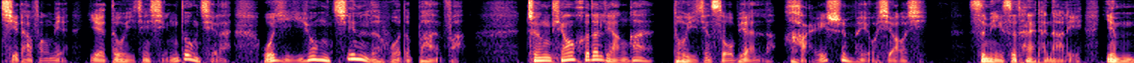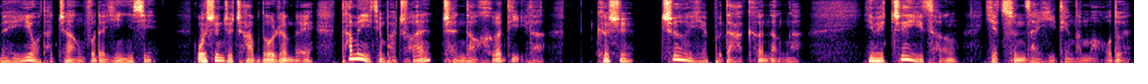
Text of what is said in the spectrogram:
其他方面也都已经行动起来，我已用尽了我的办法，整条河的两岸。都已经搜遍了，还是没有消息。斯密斯太太那里也没有她丈夫的音信。我甚至差不多认为他们已经把船沉到河底了。可是这也不大可能啊，因为这一层也存在一定的矛盾。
